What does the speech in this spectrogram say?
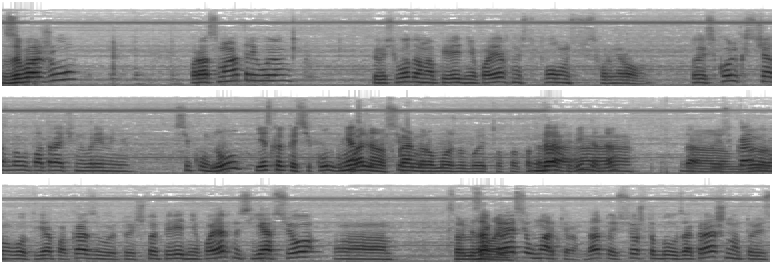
завожу, просматриваю. То есть вот она передняя поверхность полностью сформирована. То есть сколько сейчас было потрачено времени? Секунд. Ну, несколько секунд. Буквально несколько в секунд. камеру можно будет показать. Да, Видно, а, да? Да, а, то есть в камеру вот я показываю, то есть что передняя поверхность, я все э, закрасил маркером, да, то есть все, что было закрашено, то есть,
